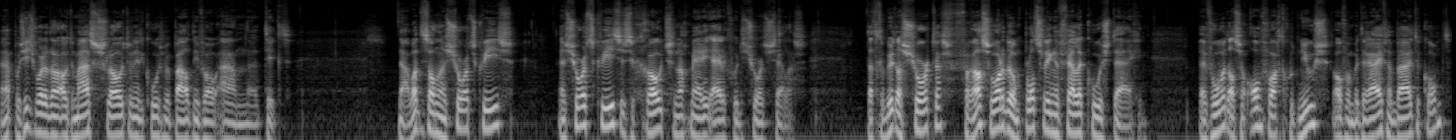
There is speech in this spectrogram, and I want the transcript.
Ja, posities worden dan automatisch gesloten wanneer de koers een bepaald niveau aantikt. Nou, wat is dan een short squeeze? Een short squeeze is de grootste nachtmerrie eigenlijk voor de short sellers. Dat gebeurt als shorters verrast worden door een plotselinge felle koersstijging. Bijvoorbeeld als er onverwacht goed nieuws over een bedrijf naar buiten komt.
